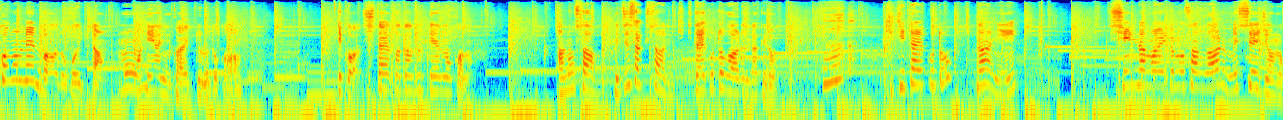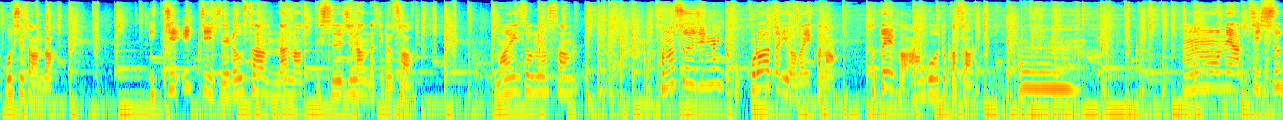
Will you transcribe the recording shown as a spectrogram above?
他のメンバーはどこ行ったん？もう部屋に帰っとるとか？てか、死体片付けんのかな？あのさ、藤崎さんに聞きたいことがあるんだけど。聞きたいこと？何？死んだ前園さんがあるメッセージを残してたんだ。11037って数字なんだけどさ、前園さんこの数字に何か心当たりはないかな例えば暗号とかさ。うーんうん、もうね、あっちすっ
